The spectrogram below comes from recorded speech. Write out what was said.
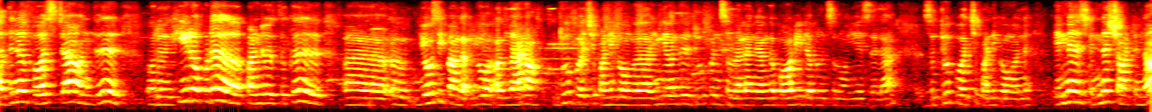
அதில் ஃபர்ஸ்ட்டாக வந்து ஒரு ஹீரோ கூட பண்ணுறதுக்கு யோசிப்பாங்க. ஐயோ அது வேணாம். டூப் வச்சு பண்ணிக்கோங்க. இங்கே வந்து டூப்னு சொல்லுவாங்க. அங்கே அங்கே பாடி டபுள்னு சொல்லுவோம் யூஎஸ்எல் ஸோ டூப் வச்சு பண்ணிக்கோங்கன்னு. என்ன என்ன ஷார்ட்னா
